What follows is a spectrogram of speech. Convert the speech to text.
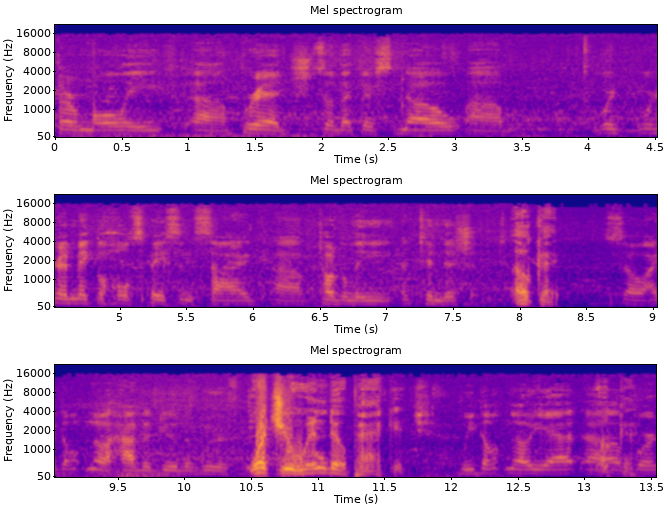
thermally uh, bridge so that there's no. Um, we're we're going to make the whole space inside uh, totally conditioned. Okay. So I don't know how to do the roof. What's your window package? We don't know yet. Uh, Okay. We're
